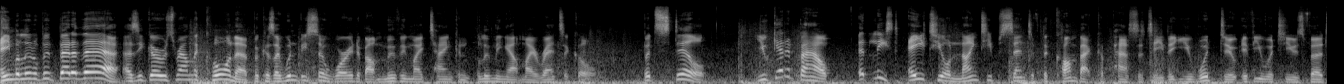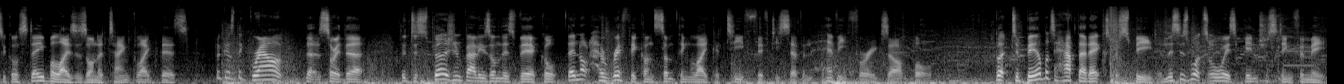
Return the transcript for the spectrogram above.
aim a little bit better there as he goes around the corner because I wouldn't be so worried about moving my tank and blooming out my reticle. But still, you get about at least 80 or 90% of the combat capacity that you would do if you were to use vertical stabilizers on a tank like this. Because the ground, uh, sorry, the, the dispersion values on this vehicle, they're not horrific on something like a T-57 Heavy, for example. But to be able to have that extra speed, and this is what's always interesting for me,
